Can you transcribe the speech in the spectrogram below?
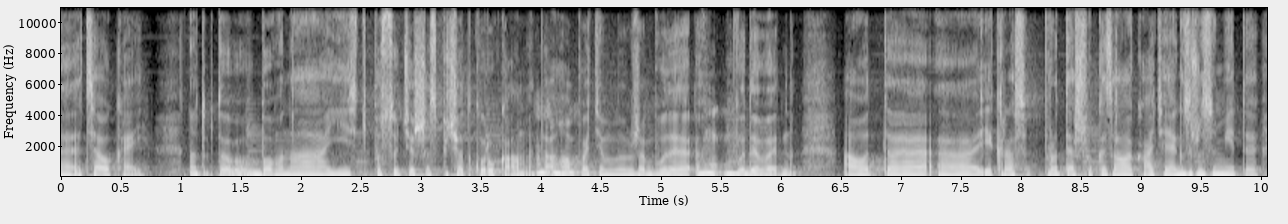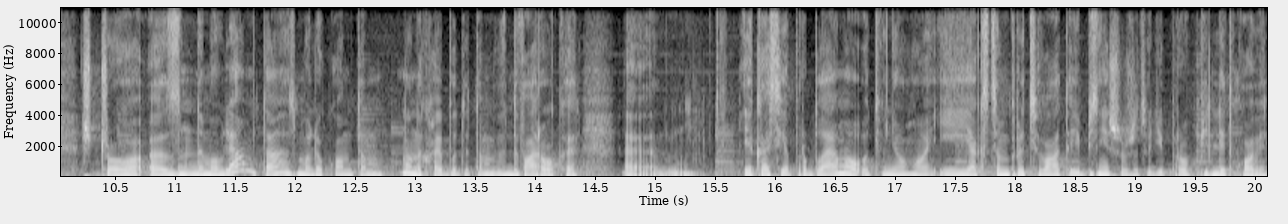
е, це окей. Ну тобто, бо вона їсть по суті ще спочатку руками, uh-huh. та, а потім вже буде буде видно. А от е, якраз про те, що казала Катя, як зрозуміти, що з немовлям та з малюком там, ну нехай буде там в два роки. Якась є проблема от в нього, і як з цим працювати, і пізніше вже тоді про підліткові.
